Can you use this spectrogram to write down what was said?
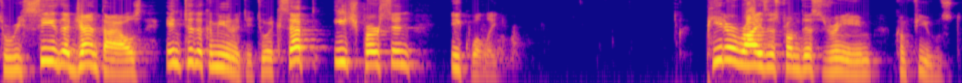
to receive the Gentiles into the community, to accept each person equally. Peter rises from this dream confused.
